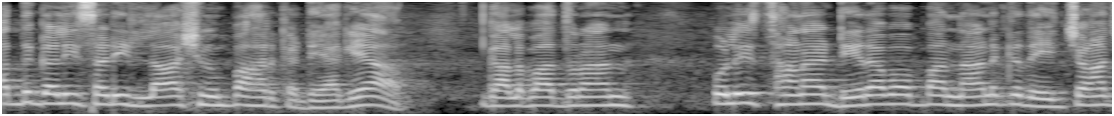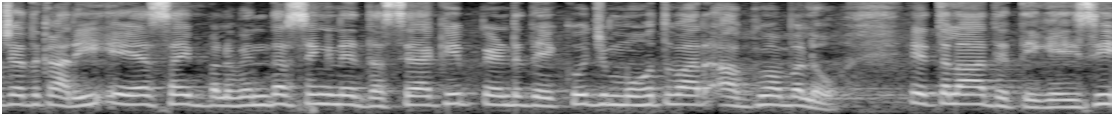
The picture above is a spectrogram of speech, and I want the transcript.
ਅੱਧ ਗਲੀ ਸੜੀ ਲਾਸ਼ ਨੂੰ ਬਾਹਰ ਕੱਢਿਆ ਗਿਆ। ਗੱਲਬਾਤ ਦੌਰਾਨ ਪੁਲਿਸ ਥਾਣਾ ਡੇਰਾ ਬਾਬਾ ਨਾਨਕ ਦੇ ਜਾਂਚ ਅਧਿਕਾਰੀ ਏਐਸਆਈ ਬਲਵਿੰਦਰ ਸਿੰਘ ਨੇ ਦੱਸਿਆ ਕਿ ਪਿੰਡ ਦੇ ਕੁਝ ਮੋਹਤਵਾਰ ਆਗੂਆਂ ਵੱਲੋਂ ਇਤਲਾਹ ਦਿੱਤੀ ਗਈ ਸੀ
